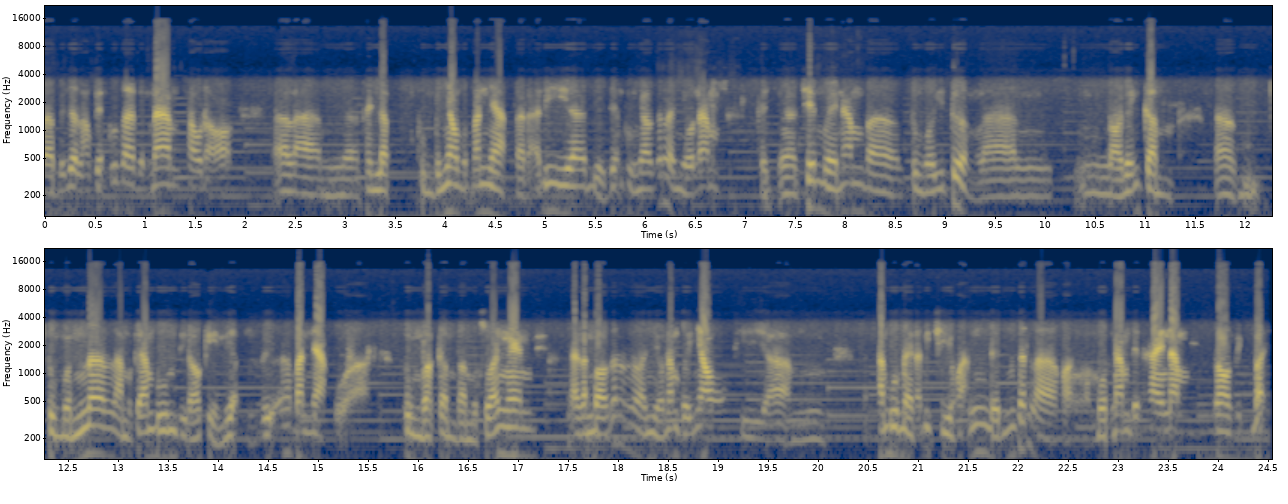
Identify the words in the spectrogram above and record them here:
và bây giờ là học viện quốc gia Việt Nam sau đó à, là à, thành lập cùng với nhau một ban nhạc và đã đi à, biểu diễn cùng nhau rất là nhiều năm cả, à, trên 10 năm và Tùng có ý tưởng là ừ, nói đến cầm à, Tùng muốn à, làm một cái album gì đó kỷ niệm giữa ban nhạc của Tùng và cầm và một số anh em đã gắn bó rất là nhiều năm với nhau thì à, album này đã bị trì hoãn đến rất là khoảng một năm đến hai năm do dịch bệnh.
